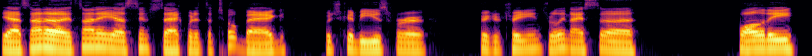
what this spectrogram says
Yeah, it's not a it's not a, uh cinch sack, but it's a tote bag which could be used for trick or treating. It's really nice uh, quality,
